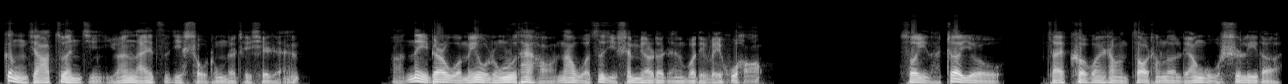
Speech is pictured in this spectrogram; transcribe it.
更加攥紧原来自己手中的这些人。啊，那边我没有融入太好，那我自己身边的人我得维护好。所以呢，这又在客观上造成了两股势力的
